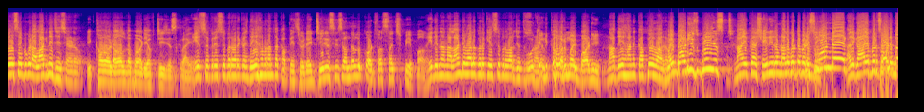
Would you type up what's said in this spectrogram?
యోసేపు కూడా అలాగనే చేశాడు. He covered all the body of Jesus Christ యేసుక్రీస్తు పరవరకు దేహమంతా కప్పేసి today Jesus is on the look out for such people ఇది నన్న అలాంటి వాళ్ళ కొరకు యేసు ప్రభువారు చూస్తున్నాడు. Who can cover my body నా దేహాన్ని కప్పేవారు. మై బాడీ ఇస్ బ్రూయిస్ట్ నా యొక్క శరీరం నలగొట్టబడింది. అది గాయపరచబడింది.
